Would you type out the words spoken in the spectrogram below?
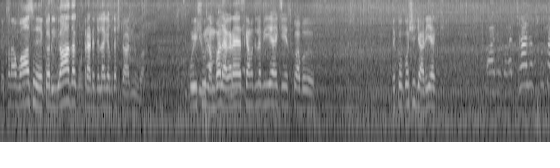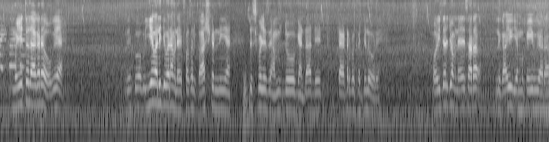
देखो ना वहाँ से लेकर यहाँ तक ट्रैक्टर चला गया अभी तक स्टार्ट नहीं हुआ। कोई इशू लंबा लग रहा है इसका मतलब ये है कि इसको अब देखो कोशिश जारी है। मुझे तो लग रहा है हो गया है। देखो अब ये वाली जो है ना मैंने फ़सल काश करनी है जिस वजह से हम जो घंटा डेढ़ ट्रैक्टर पर खज्जल हो रहे हैं। और इधर जो हमने सारा लगाई हुई है मकई वगैरह।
